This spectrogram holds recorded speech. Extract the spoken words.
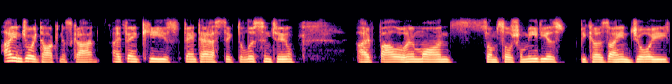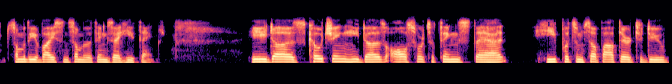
I enjoyed talking to Scott. I think he's fantastic to listen to. I follow him on some social medias because I enjoy some of the advice and some of the things that he thinks. He does coaching, he does all sorts of things that he puts himself out there to do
